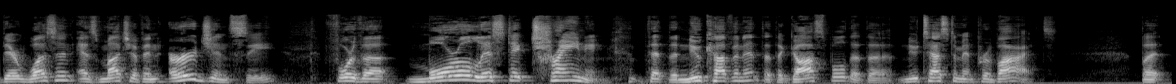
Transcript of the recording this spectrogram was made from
there wasn't as much of an urgency for the moralistic training that the new covenant, that the gospel, that the New Testament provides. But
